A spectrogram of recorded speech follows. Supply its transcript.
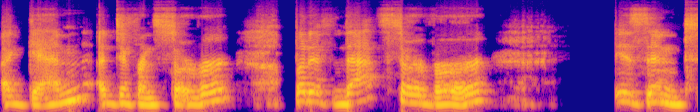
again a different server. But if that server isn't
